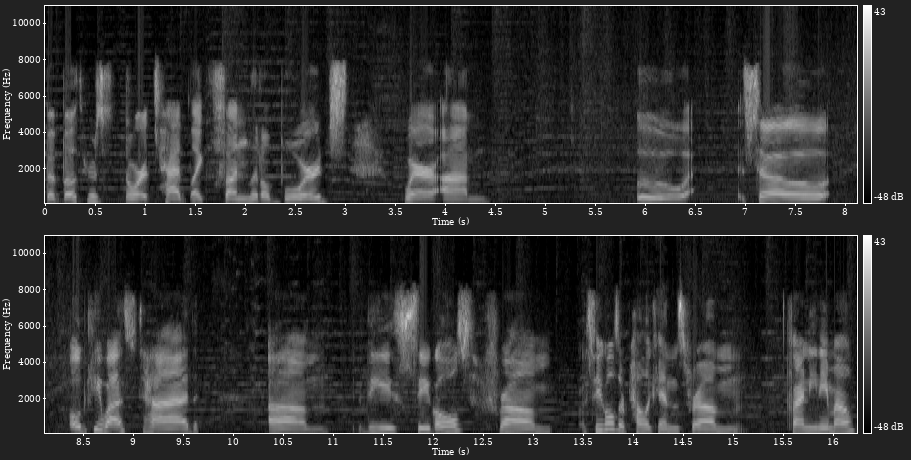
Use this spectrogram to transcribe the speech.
but both resorts had like fun little boards where um ooh so old key west had um these seagulls from seagulls or pelicans from finding nemo?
